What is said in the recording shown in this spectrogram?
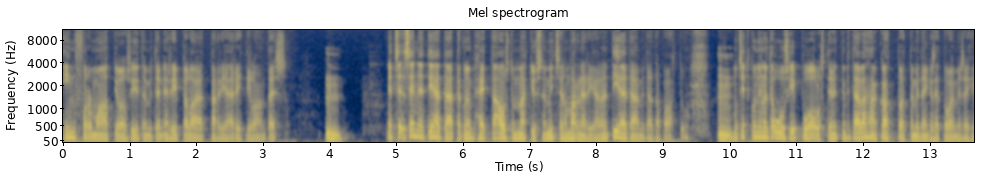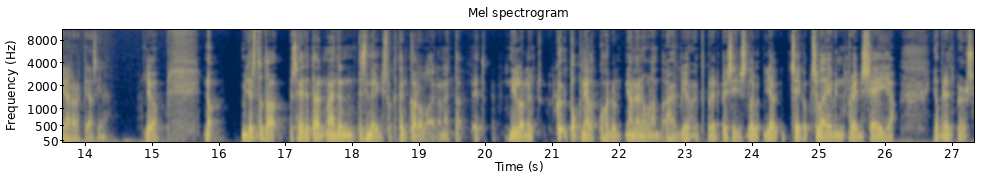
informaatiota siitä, miten eri pelaajat pärjää eri tilanteissa. Mm. Et se, sen ne tietää, että kun ne heittää Auston Matthewsa ja Mitchell Marneria, ne tietää, mitä tapahtuu. Mm. Mutta sitten kun niillä on niitä uusia puolustajia, niin ne pitää vähän katsoa, että miten se toimii, se hierarkia siinä. Joo. No, mites tota, jos heitetään, mä heitän esimerkiksi vaikka tämän Carolinan, että, että niillä on nyt top 4 on ihan NHL parhaimpia, että Brad Pesis ja Jacob Zilaevin, Brad Shea ja, ja Brent Burns.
